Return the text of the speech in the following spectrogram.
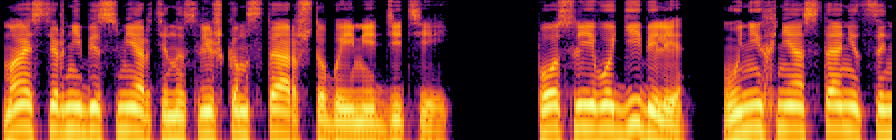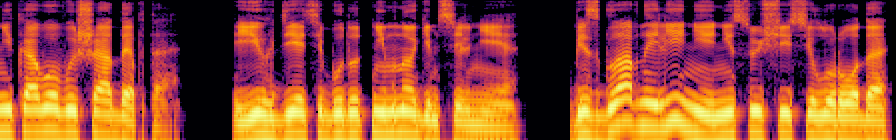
Мастер не бессмертен и слишком стар, чтобы иметь детей. После его гибели у них не останется никого выше адепта. И их дети будут немногим сильнее. Без главной линии, несущей силу рода,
